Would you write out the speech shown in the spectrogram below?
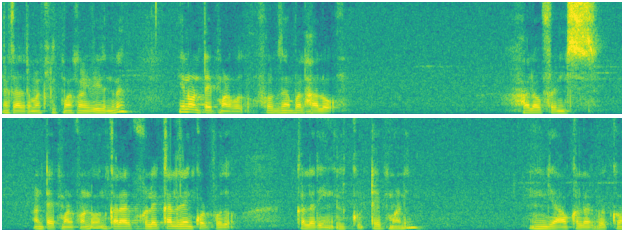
ಯಾಕಂದ್ರೆ ಮೇಲೆ ಕ್ಲಿಕ್ ಮಾಡ್ಕೊಂಡು ಎಡಿಟ್ ಅಂದರೆ ಇನ್ನೊಂದು ಟೈಪ್ ಮಾಡ್ಬೋದು. For example hello hello friends ಅಂತ ಟೈಪ್ ಮಾಡಿಕೊಂಡು ಒಂದು ಕಲರ್ ಕೊಲೆ ಕಲರಿಂಗ್ ಕೊಡ್ಬೋದು. ಕಲರಿಂಗ್ ಇಲ್ಲಿ ಟೈಪ್ ಮಾಡಿ, ನಿಮ್ಗೆ ಯಾವ ಕಲರ್ ಬೇಕೋ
